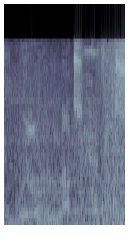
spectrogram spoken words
I will not have it.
